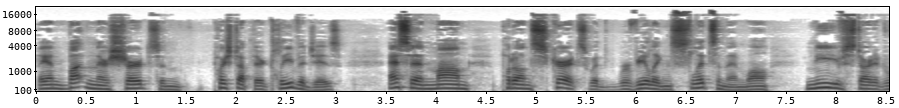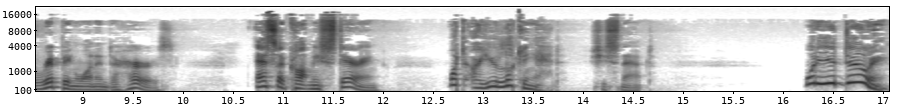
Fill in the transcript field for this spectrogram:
They unbuttoned their shirts and pushed up their cleavages. Essa and Mom put on skirts with revealing slits in them, while Neve started ripping one into hers. Essa caught me staring. What are you looking at? she snapped. What are you doing?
